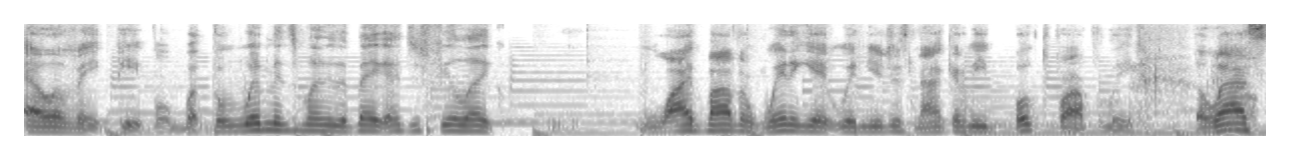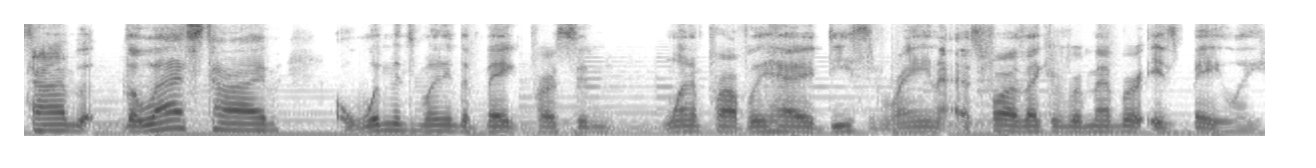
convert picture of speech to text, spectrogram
elevate people, but the women's money in the bank, I just feel like why bother winning it when you're just not going to be booked properly? The last time, the last time a women's money in the bank person won it properly had a decent reign, as far as I can remember, is Bayley.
